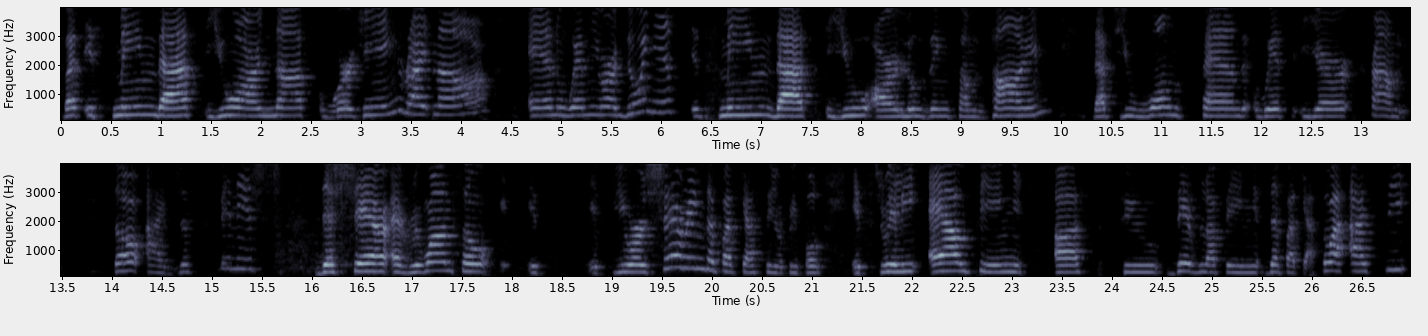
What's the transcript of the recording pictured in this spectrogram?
But it's mean that you are not working right now and when you are doing it it's mean that you are losing some time that you won't spend with your family. So i just finished the share everyone. So it's if you're sharing the podcast to your people it's really helping us to developing the podcast. So i, I see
